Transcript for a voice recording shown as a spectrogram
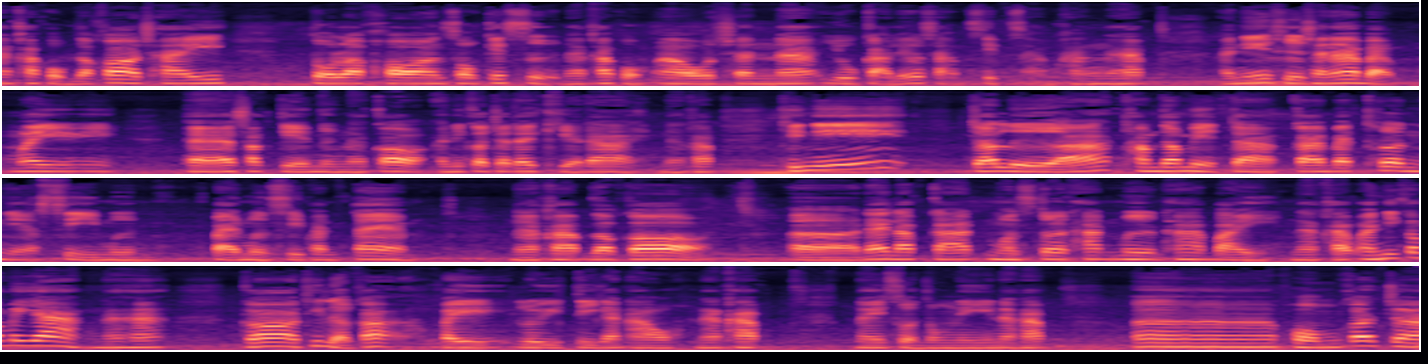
นะครับผมแล้วก็ใช้ตัวละครโซเกสึนะครับผมเอาชนะยูกะเลเว30 3 ครั้งนะครับ อันนี้คือชนะแบบไม่แพ้สักเกมหนึ่งนะก็อันนี้ก็จะได้เคลียร์ได้นะครับ ทีนี้จะเหลือทำดาเมจจากการแบทเทิลเนี่ย40,000 84,000 แต้มนะครับ แล้วก็ได้รับการ์ดมอนสเตอร์ธาตุมืด 5 ใบนะครับ อันนี้ก็ไม่ยากนะฮะ ก็ที่เหลือก็ไปลุยตีกันเอานะครับ ในส่วนตรงนี้นะครับเอ่อผมก็จะ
